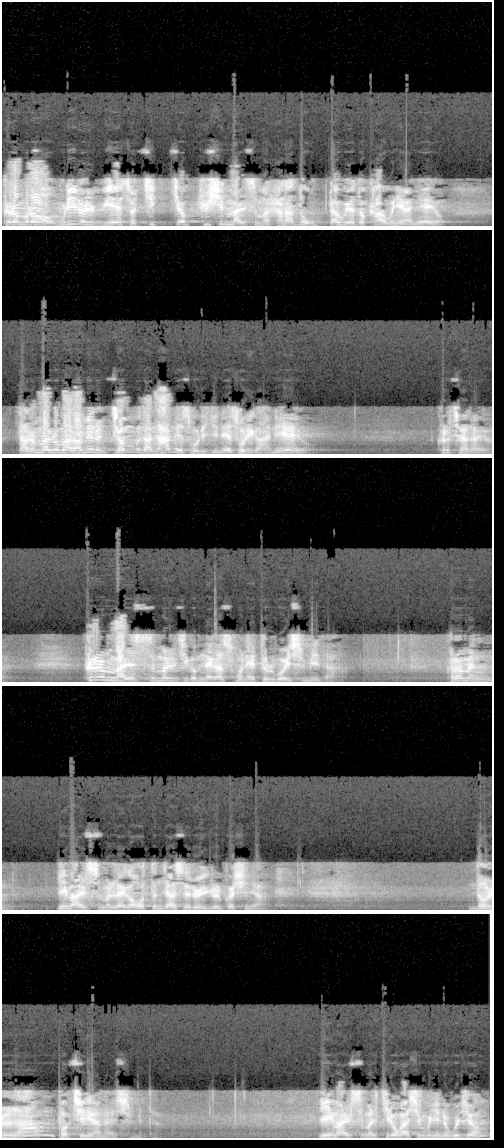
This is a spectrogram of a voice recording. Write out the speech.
그러므로 우리를 위해서 직접 주신 말씀은 하나도 없다고 해도 가언이 아니에요. 다른 말로 말하면 전부 다 남의 소리지 내 소리가 아니에요. 그렇잖아요. 그런 말씀을 지금 내가 손에 들고 있습니다. 그러면 이 말씀을 내가 어떤 자세로 읽을 것이냐? 놀라운 법칙이 하나 있습니다. 이 말씀을 기록하신 분이 누구죠?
